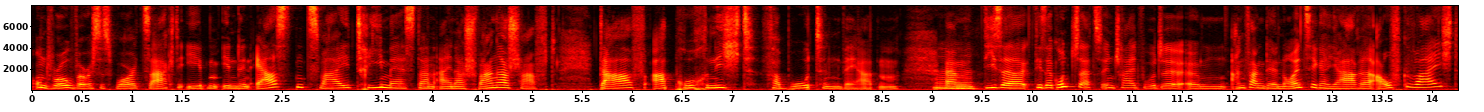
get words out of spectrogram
und Roe versus Ward sagte eben, in den ersten zwei Trimestern einer Schwangerschaft darf Abbruch nicht verboten werden. Mhm. Ähm, dieser, dieser Grundsatzentscheidung Entscheid wurde ähm, Anfang der 90er Jahre aufgeweicht,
